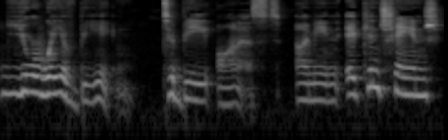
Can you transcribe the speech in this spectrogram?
your way of being, to be honest. I mean, it can change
